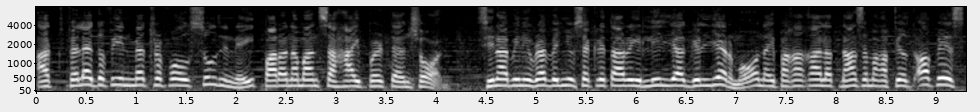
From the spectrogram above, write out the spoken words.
at pheledofin metropol sulninate para naman sa hypertension. Sinabi ni Revenue Secretary Lilia Guillermo na ipakakalat na sa mga field office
